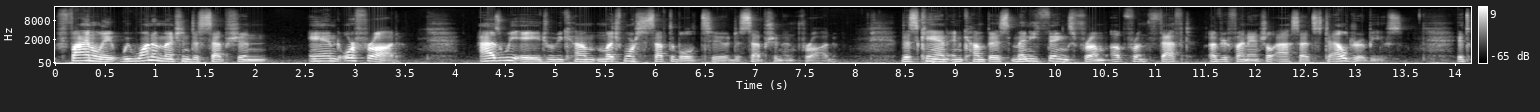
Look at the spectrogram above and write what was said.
Finally, we want to mention deception and or fraud. As we age, we become much more susceptible to deception and fraud. This can encompass many things from upfront theft of your financial assets to elder abuse. It's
